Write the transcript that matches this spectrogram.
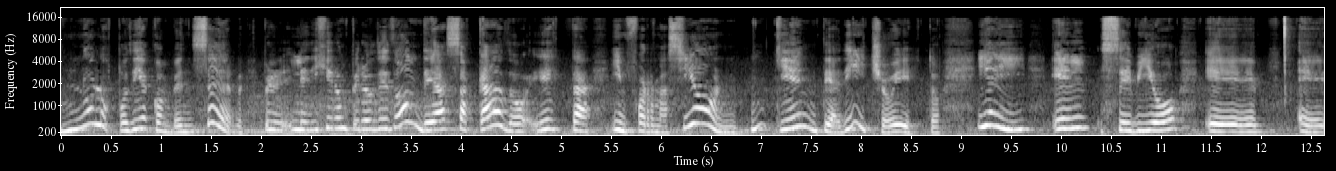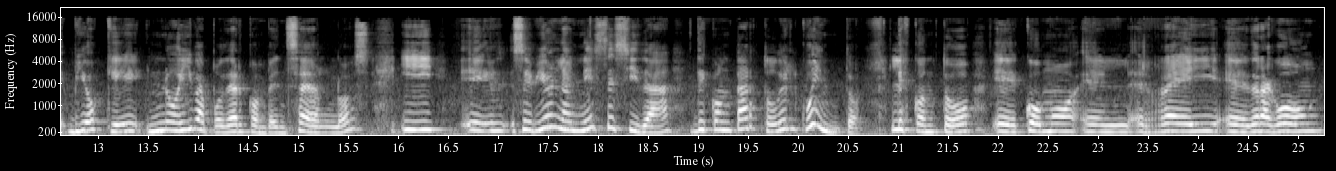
no los podía convencer. le dijeron, pero ¿de dónde has sacado esta información? ¿Quién te ha dicho esto? Y ahí él se vio eh, eh, vio que no iba a poder convencerlos y eh, se vio en la necesidad de contar todo el cuento. Les contó eh, cómo el, rey dragón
